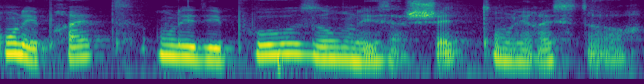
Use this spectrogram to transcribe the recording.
On les prête, on les dépose, on les achète, on les restaure.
